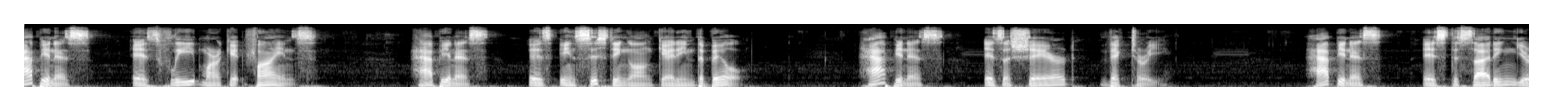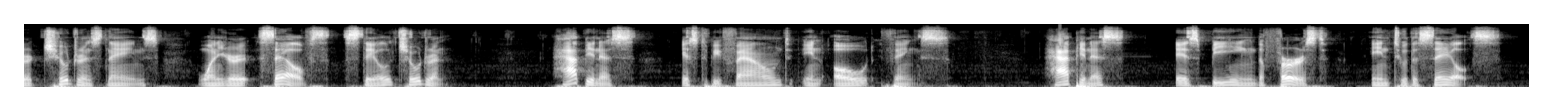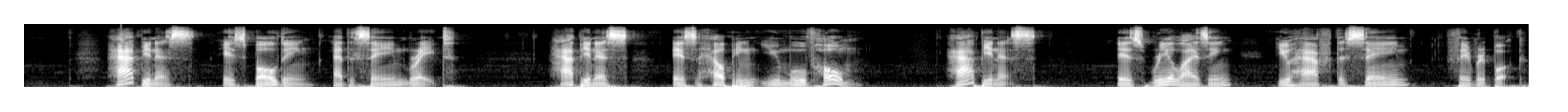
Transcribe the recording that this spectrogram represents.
Happiness is flea market finds. Happiness is insisting on getting the bill. Happiness is a shared victory. Happiness is deciding your children's names when yourselves still children. Happiness is to be found in old things. Happiness is being the first into the sales. Happiness is balding at the same rate. Happiness is helping you move home. Happiness is realizing you have the same favorite book.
